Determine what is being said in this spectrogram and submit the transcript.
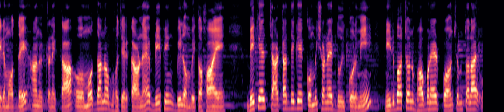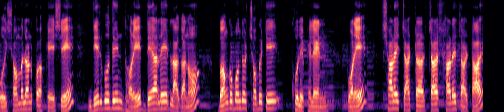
এর মধ্যে আনুষ্ঠানিকতা ও মধ্যাহ্ন ভোজের কারণে ব্রিফিং বিলম্বিত হয়। বিকেল চারটার দিকে কমিশনের দুই কর্মী নির্বাচন ভবনের পঞ্চমতলায় ওই সম্মেলন কক্ষে এসে দীর্ঘদিন ধরে দেয়ালে লাগানো বঙ্গবন্ধুর ছবিটি খুলে ফেলেন। পরে সাড়ে চারটার চার সাড়ে চারটায়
